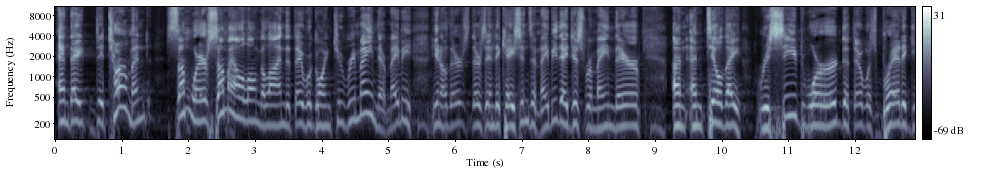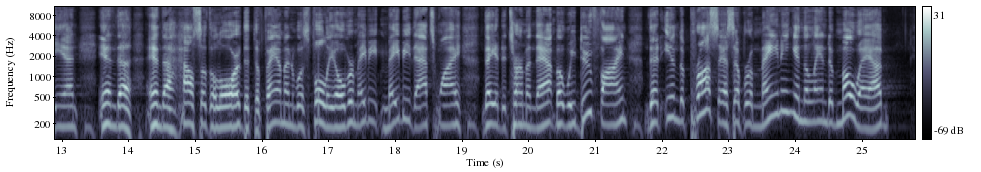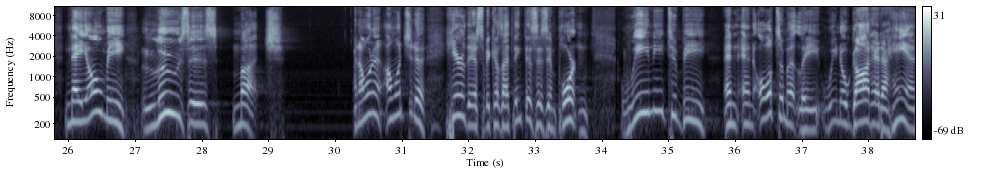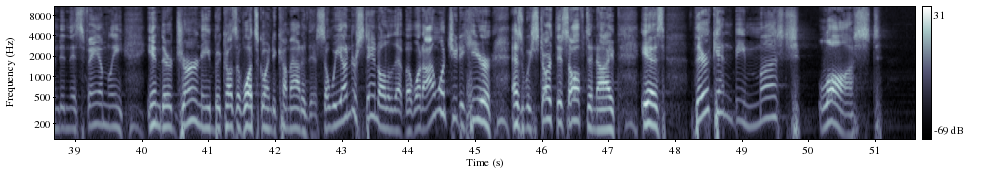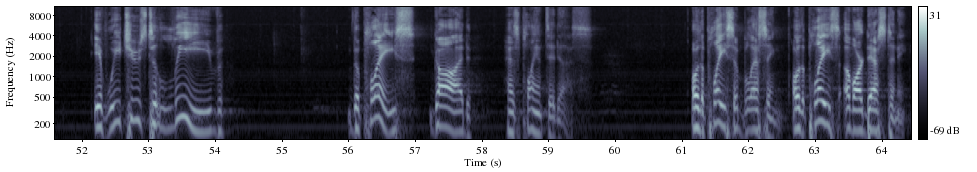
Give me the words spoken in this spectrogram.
And they determined somewhere somehow along the line that they were going to remain there. Maybe you know there's there's indications that maybe they just remained there un, until they received word that there was bread again in the in the house of the Lord that the famine was fully over. Maybe maybe that's why they had determined that. But we do find that in the process of remaining in the land of Moab Naomi loses much and I want to I want you to hear this because I think this is important. We need to be and and ultimately we know God had a hand in this family in their journey because of what's going to come out of this. So we understand all of that, but what I want you to hear as we start this off tonight is there can be much lost if we choose to leave the place God has planted us or the place of blessing or the place of our destiny.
